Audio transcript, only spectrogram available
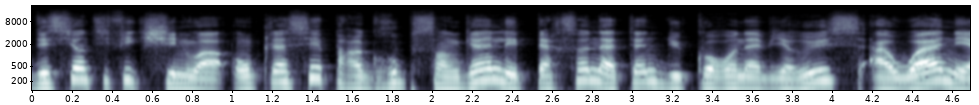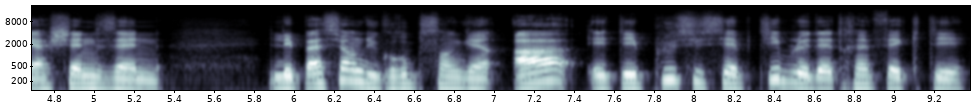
Des scientifiques chinois ont classé par groupe sanguin les personnes atteintes du coronavirus à Wuhan et à Shenzhen. Les patients du groupe sanguin A étaient plus susceptibles d'être infectés,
